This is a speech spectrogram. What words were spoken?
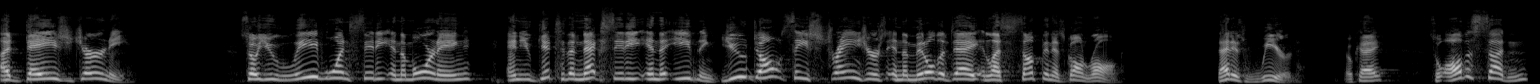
a day's journey. So you leave one city in the morning and you get to the next city in the evening. You don't see strangers in the middle of the day unless something has gone wrong. That is weird, okay? So all of a sudden,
